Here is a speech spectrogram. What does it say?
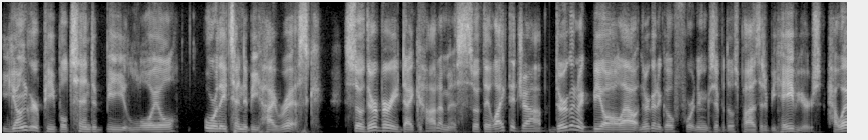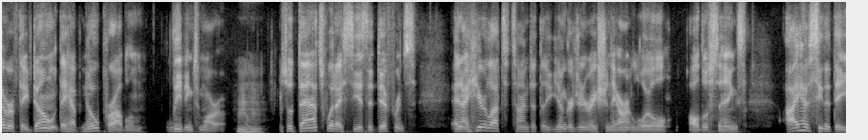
younger people tend to be loyal or they tend to be high risk. So they're very dichotomous. So if they like the job, they're going to be all out and they're going to go for it and exhibit those positive behaviors. However, if they don't, they have no problem leaving tomorrow. hmm So that's what I see as the difference. And I hear lots of times that the younger generation, they aren't loyal, all those things. I have seen that they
